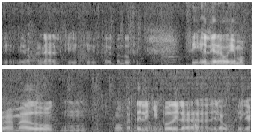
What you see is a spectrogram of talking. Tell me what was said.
de, canal que, que ustedes conducen. Sí, el día de hoy hemos programado, mm, como parte del equipo de la, de la UGEL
